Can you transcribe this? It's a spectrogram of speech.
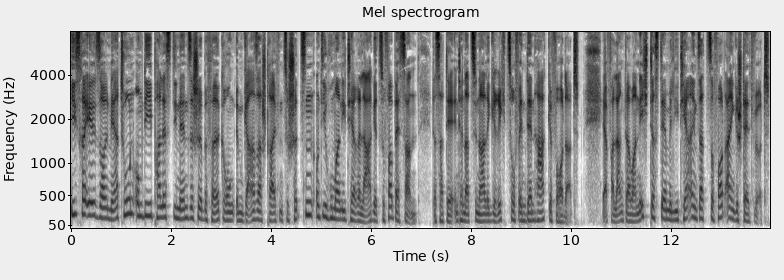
Israel soll mehr tun, um die palästinensische Bevölkerung im Gazastreifen zu schützen und die humanitäre Lage zu verbessern. Das hat der Internationale Gerichtshof in Den Haag gefordert. Er verlangt aber nicht, dass der Militäreinsatz sofort eingestellt wird.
